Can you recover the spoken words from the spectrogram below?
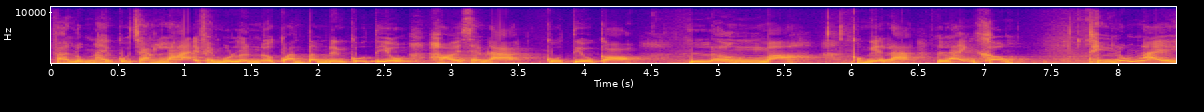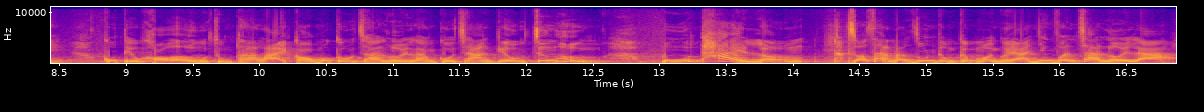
Và lúc này cô Trang lại phải một lần nữa quan tâm đến cô Tiếu Hỏi xem là cô Tiếu có lởng mà. Có nghĩa là lạnh không? Thì lúc này, cô Tiếu khó ở của chúng ta lại có một câu trả lời làm cô Trang kiểu chưng hửng. Bú thải lợn. Rõ ràng đang run cầm cập mọi người ạ, Nhưng vẫn trả lời là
